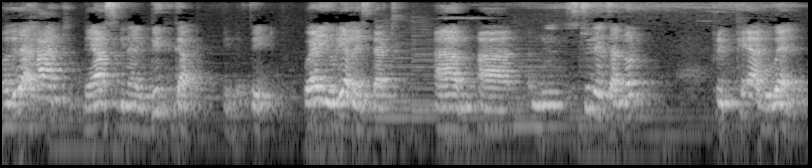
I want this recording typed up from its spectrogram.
On the other hand, there has been a big gap in the field where you realize that um, uh, students are not prepared well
